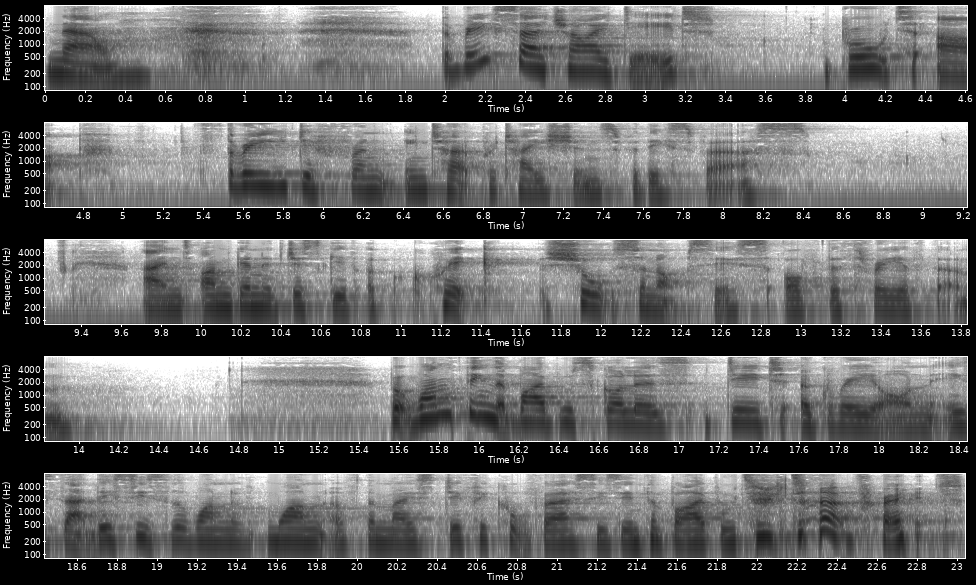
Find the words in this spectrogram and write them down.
Now, the research I did brought up three different interpretations for this verse. And I'm going to just give a quick, short synopsis of the three of them. But one thing that Bible scholars did agree on is that this is the one of, one of the most difficult verses in the Bible to interpret.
